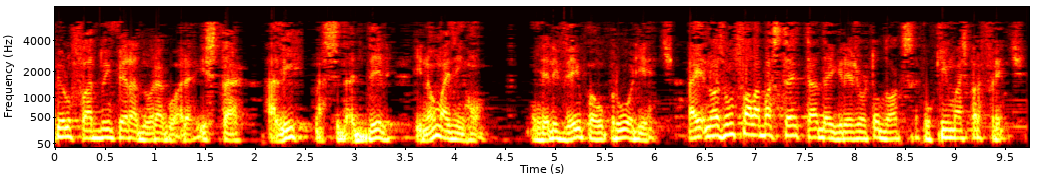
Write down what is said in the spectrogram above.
pelo fato do imperador agora estar ali, na cidade dele, e não mais em Roma. Ele veio para o Oriente. Aí nós vamos falar bastante tá, da Igreja Ortodoxa, um pouquinho mais para frente.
